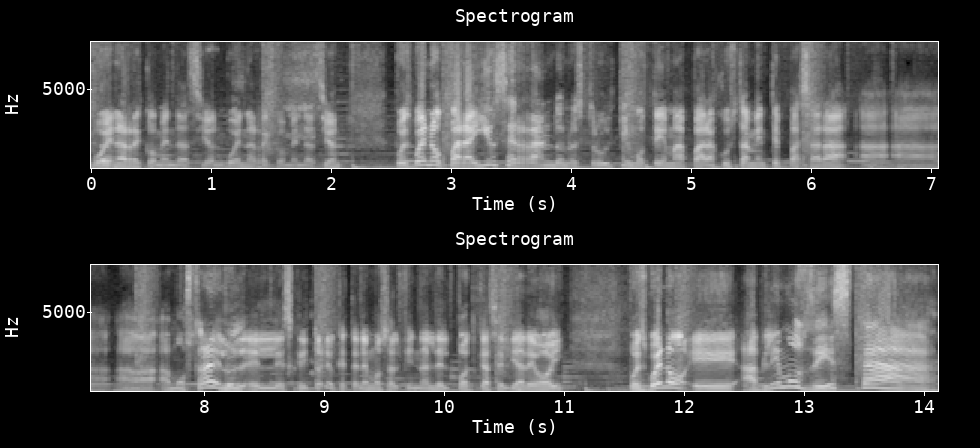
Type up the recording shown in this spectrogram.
Buena recomendación, buena recomendación. Pues bueno, para ir cerrando nuestro último tema, para justamente pasar a, mostrar el, escritorio que tenemos al final del podcast el día de hoy, pues bueno, eh, hablemos de esta,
